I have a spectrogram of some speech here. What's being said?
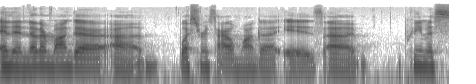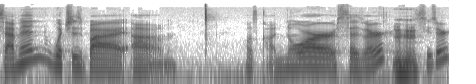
and then another manga, um, Western style manga is uh, Primus Seven, which is by um, what's it called Noir Caesar. Mhm. Caesar.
